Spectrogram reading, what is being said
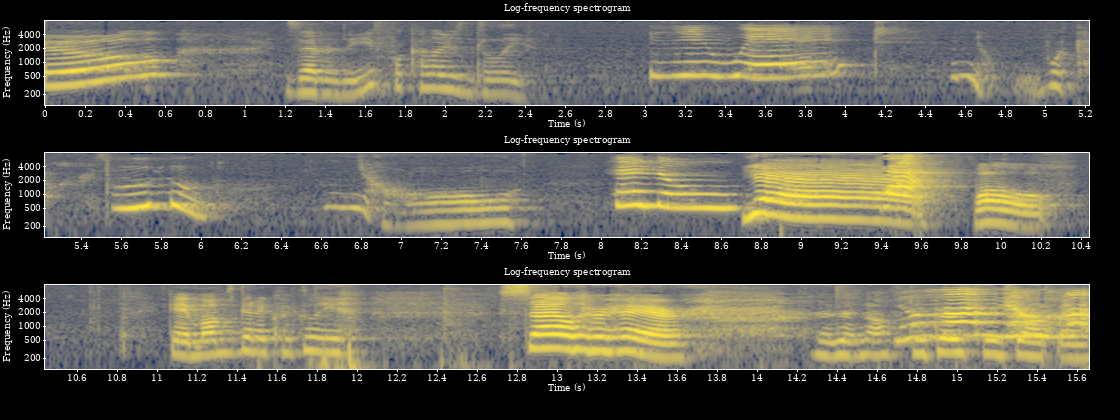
Is that a leaf? What color is the leaf? Is it red? No, what color is Blue. it? No. Hello. Yeah. Ah. Whoa. Okay, mom's gonna quickly style her hair and then off to grocery no, shopping. No,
